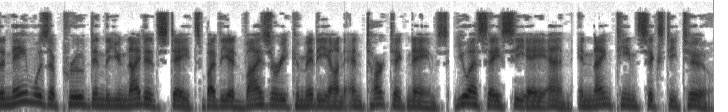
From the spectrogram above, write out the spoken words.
The name was approved in the United States by the Advisory Committee on Antarctic Names in 1962.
